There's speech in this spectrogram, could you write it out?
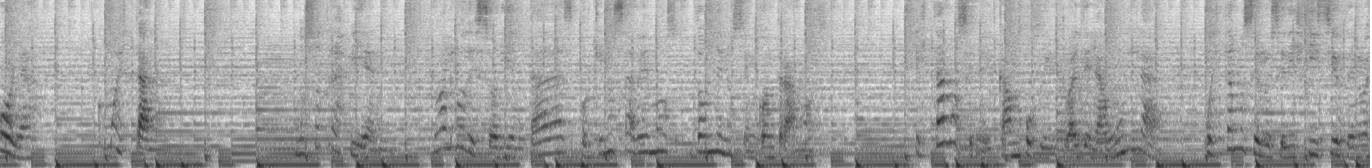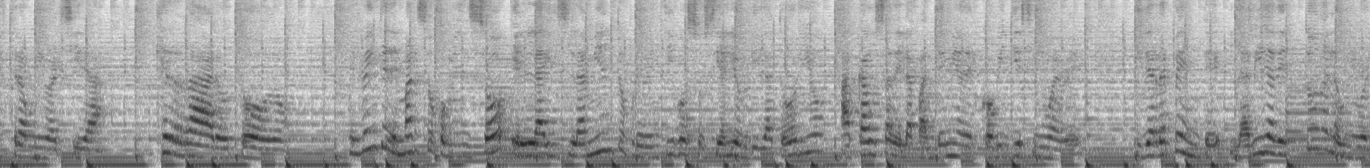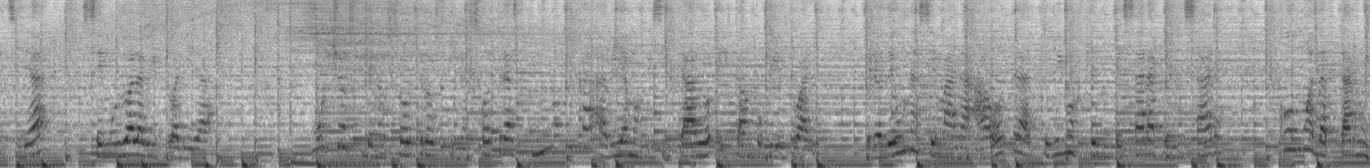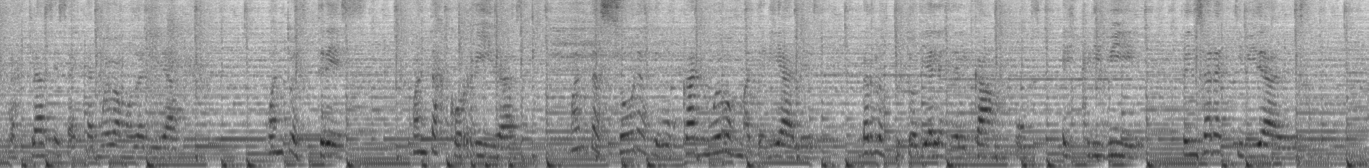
Hola, ¿cómo están? Nosotras bien, pero algo desorientadas porque no sabemos dónde nos encontramos. ¿Estamos en el campus virtual de la UNLA o estamos en los edificios de nuestra universidad? Qué raro todo. El 20 de marzo comenzó el aislamiento preventivo social y obligatorio a causa de la pandemia del COVID-19 y de repente la vida de toda la universidad se mudó a la virtualidad. Nosotros y nosotras nunca habíamos visitado el campus virtual, pero de una semana a otra tuvimos que empezar a pensar cómo adaptar nuestras clases a esta nueva modalidad. Cuánto estrés, cuántas corridas, cuántas horas de buscar nuevos materiales, ver los tutoriales del campus, escribir, pensar actividades.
